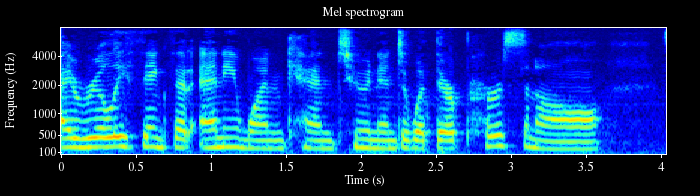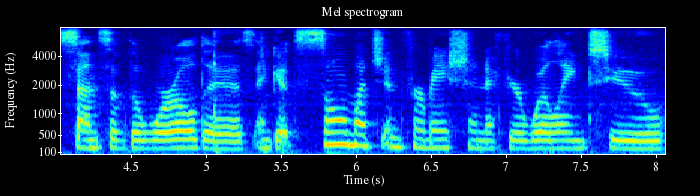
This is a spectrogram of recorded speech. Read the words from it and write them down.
I really think that anyone can tune into what their personal sense of the world is and get so much information if you're willing to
